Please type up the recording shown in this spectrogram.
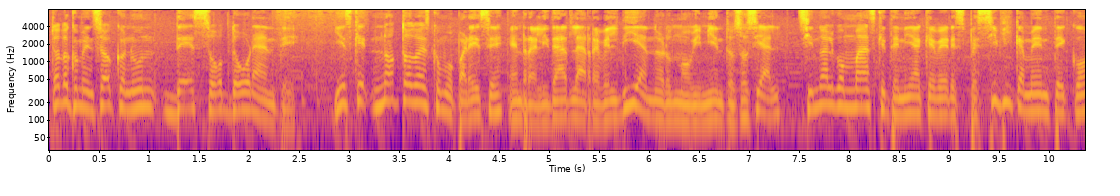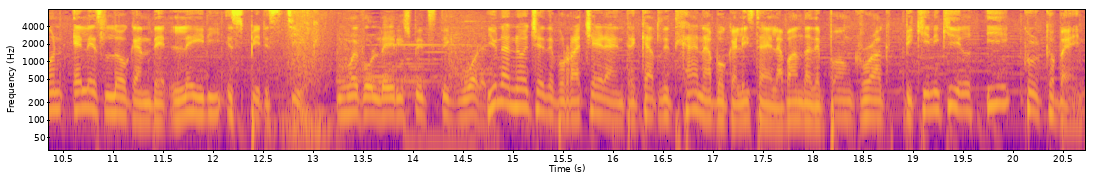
Todo comenzó con un desodorante. Y es que no todo es como parece, en realidad la rebeldía no era un movimiento social, sino algo más que tenía que ver específicamente con el eslogan de Lady Speed Stick. Nuevo Lady Speed Stick Water. Y una noche de borrachera entre Kathleen Hanna, vocalista de la banda de punk rock Bikini Kill, y Kurt Cobain.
